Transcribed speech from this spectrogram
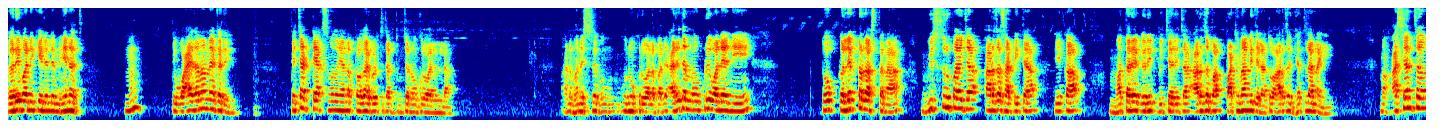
गरिबांनी केलेले मेहनत ते वाया जाणार नाही कधी. त्याच्या टॅक्समधून यांना पगार भेटतो त्या तुमच्या नोकरीवाल्याला आणि म्हणे नोकरीवाला पाहिजे अरे त्या नोकरीवाल्याने तो कलेक्टर असताना वीस रुपयाच्या अर्जासाठी त्या एका म्हाताऱ्या गरीब बिचारीचा अर्ज पा पाठीमागे दिला. तो अर्ज घेतला नाही. मग अशांचं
